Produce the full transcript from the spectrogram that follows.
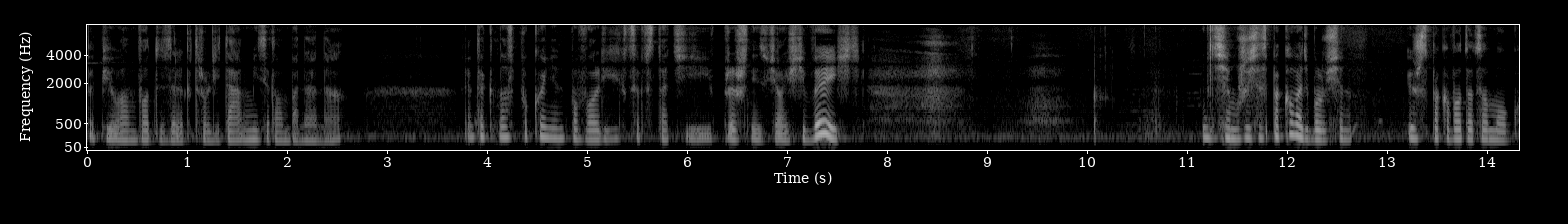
Wypiłam wody z elektrolitami, zjadłam banana. I tak na spokojnie, powoli chcę wstać i prysznic wziąć i wyjść. Dzisiaj muszę się spakować, bo już się już spakował to, co mógł.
